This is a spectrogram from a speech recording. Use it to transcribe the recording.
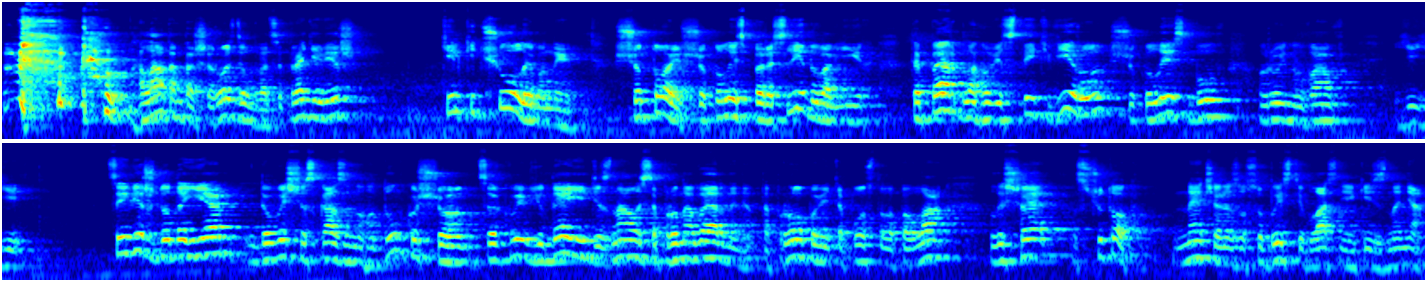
Галатам, перший розділ, 23 вірш. Тільки чули вони, що той, що колись переслідував їх, тепер благовістить віру, що колись був руйнував її. Цей вірш додає до вище сказаного думку, що церкви в Юдеї дізналися про навернення та проповідь апостола Павла лише з чуток, не через особисті власні якісь знання.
